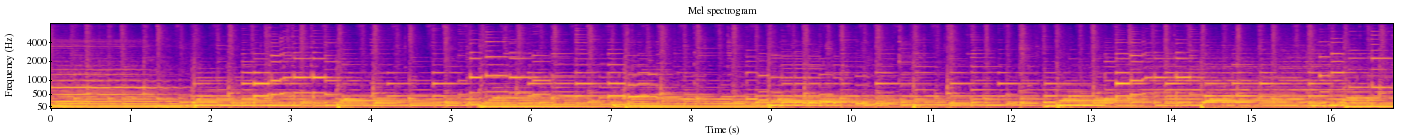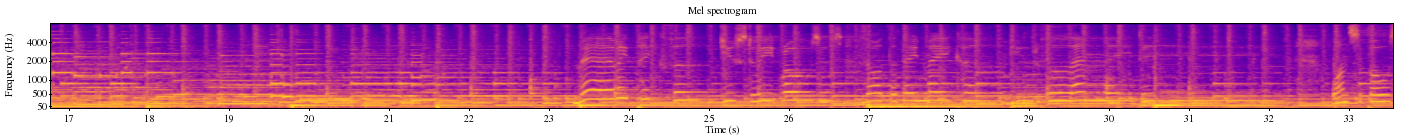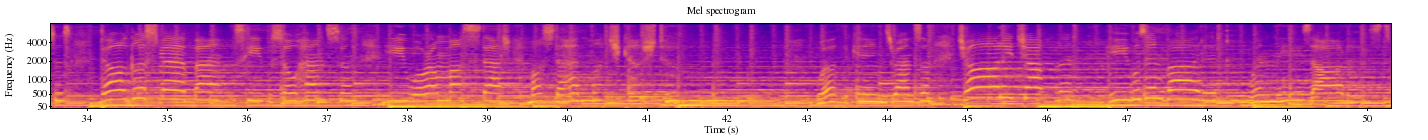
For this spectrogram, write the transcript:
to eat roses, thought that they'd make her beautiful, and they did. One supposes Douglas Fairbanks, he was so handsome, he wore a mustache, must have had much cash too. Worth the king's ransom, Charlie Chaplin, he was invited when these artists.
